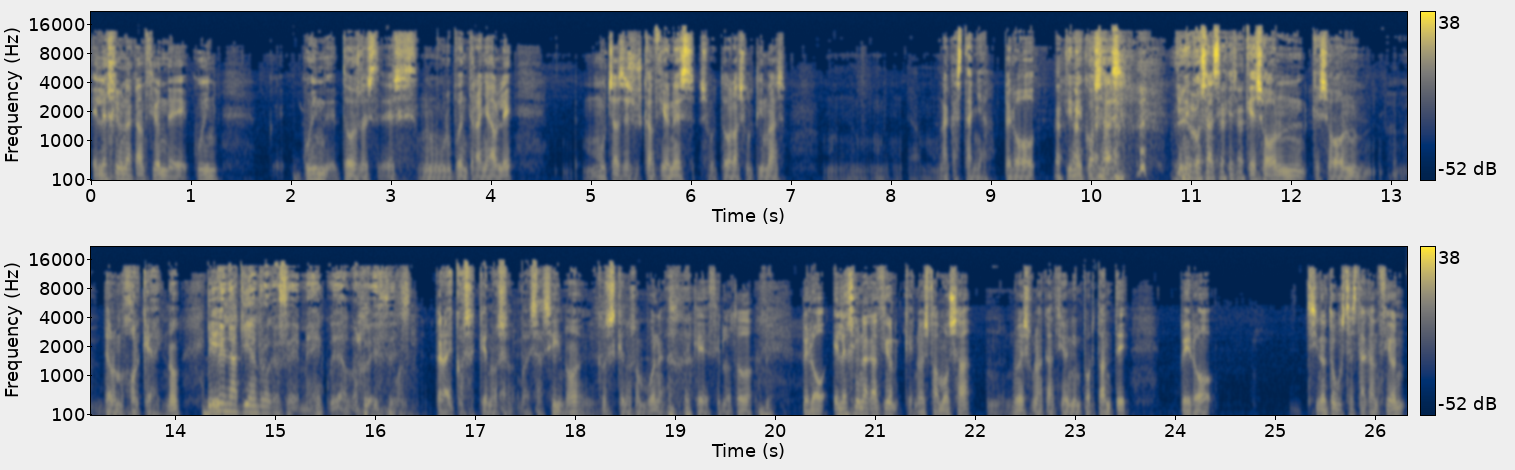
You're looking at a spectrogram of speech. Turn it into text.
elegí una canción de Queen. Queen, todos es, es un grupo entrañable. Muchas de sus canciones, sobre todo las últimas, mm, una castaña. Pero tiene cosas, tiene cosas que, que son, que son de lo mejor que hay, ¿no? Viven Eh, aquí en Rock FM, eh, cuidado con lo que dices. pero hay cosas que no son, es así, ¿no? Hay cosas que no son buenas, hay que decirlo todo. Pero elegí una canción que no es famosa, no es una canción importante, pero si no te gusta esta canción,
